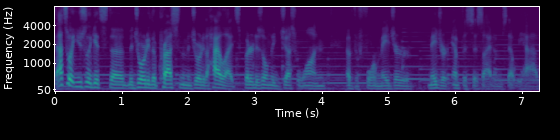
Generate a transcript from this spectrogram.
that's what usually gets the majority of the press and the majority of the highlights, but it is only just one of the four major, major emphasis items that we have.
